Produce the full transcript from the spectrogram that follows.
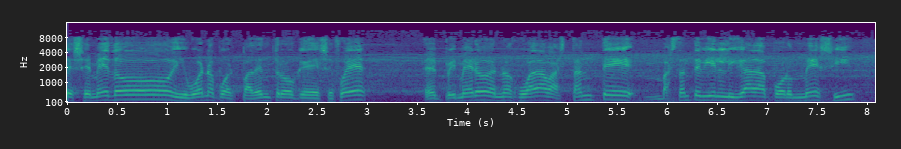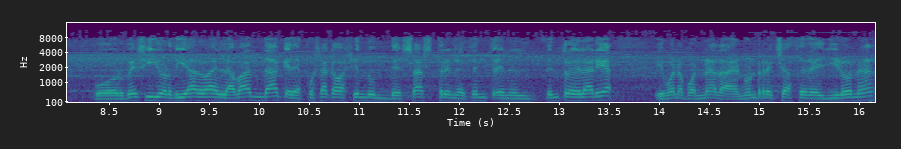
de Semedo y bueno, pues para adentro que se fue. El primero en una jugada bastante, bastante bien ligada por Messi, por Messi y Jordi Alba en la banda, que después acaba siendo un desastre en el centro, en el centro del área. Y bueno, pues nada, en un rechace de Girona,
